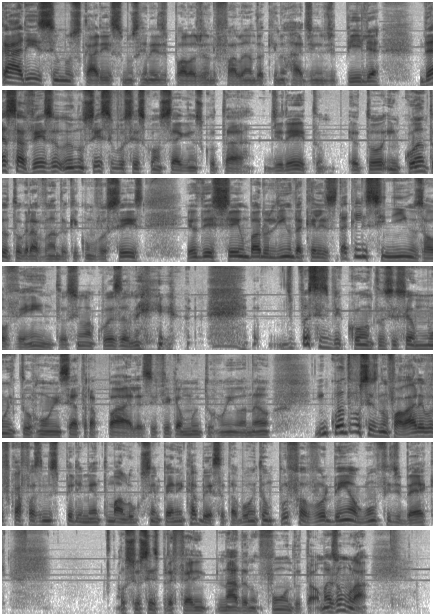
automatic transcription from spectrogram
Caríssimos, caríssimos, René de Paula Júnior falando aqui no Radinho de Pilha. Dessa vez, eu não sei se vocês conseguem escutar direito. Eu tô, enquanto eu estou gravando aqui com vocês, eu deixei um barulhinho daqueles, daqueles sininhos ao vento, assim, uma coisa meio. Depois vocês me contam se isso é muito ruim, se atrapalha, se fica muito ruim ou não. Enquanto vocês não falarem, eu vou ficar fazendo experimento maluco sem pé nem cabeça, tá bom? Então, por favor, deem algum feedback ou se vocês preferem nada no fundo tal. Mas vamos lá.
